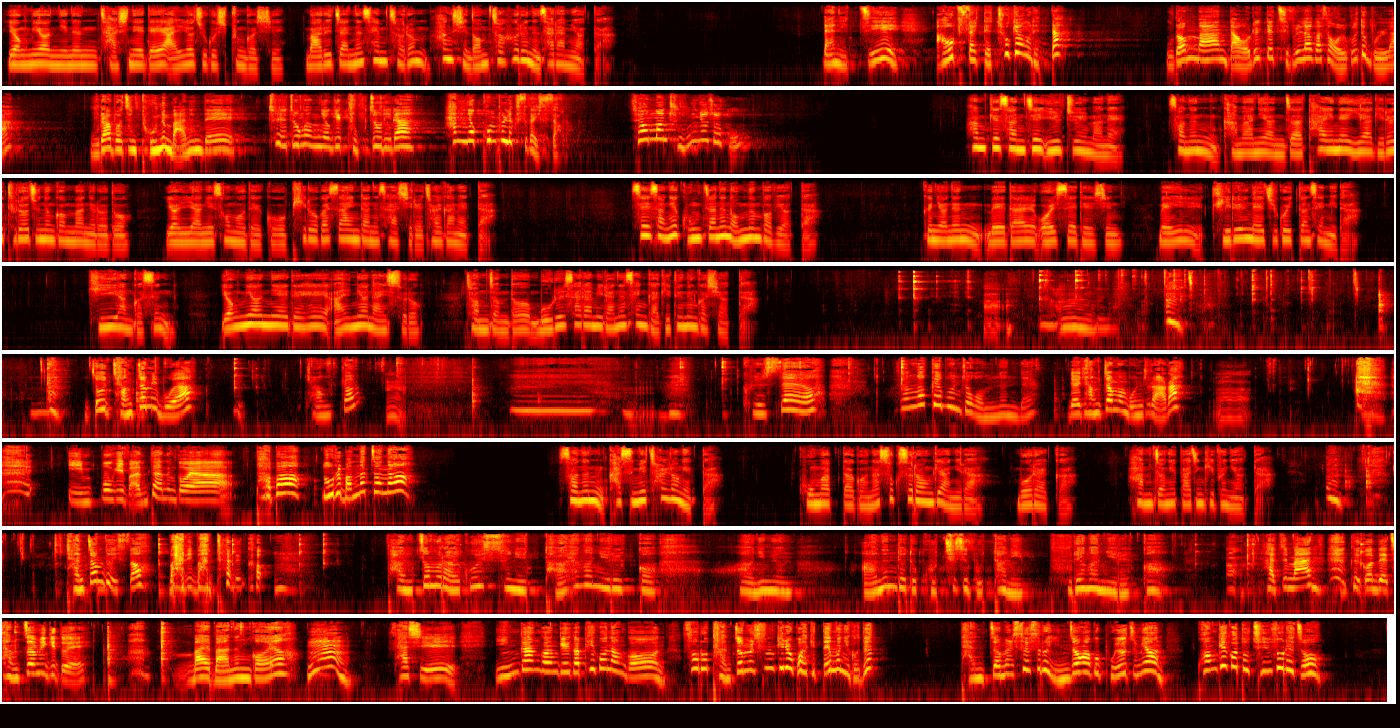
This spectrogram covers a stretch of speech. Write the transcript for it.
영미 언니는 자신에 대해 알려주고 싶은 것이 마르지 않는 샘처럼 항시 넘쳐 흐르는 사람이었다. 난 있지. 아홉 살 때 초경을 했다? 우리 엄만 나 어릴 때 집을 나가서 얼굴도 몰라. 우리 아버진 돈은 많은데 최종 학력이 국졸이라 학력 콤플렉스가 있어. 새엄만 중국 여자고. 함께 산 지 일주일 만에 선은 가만히 앉아 타인의 이야기를 들어주는 것만으로도 열량이 소모되고 피로가 쌓인다는 사실을 절감했다. 세상에 공짜는 없는 법이었다. 그녀는 매달 월세 대신 매일 귀를 내주고 있던 셈이다. 기이한 것은 영미 언니에 대해 알면 알수록 점점 더 모를 사람이라는 생각이 드는 것이었다. 음. 음. 너 장점이 뭐야? 장점? 음, 글쎄요. 생각해 본 적 없는데. 내 장점은 뭔 줄 알아? 음. 인복이 많다는 거야. 봐봐, 너를 만났잖아. 선은 가슴이 철렁했다. 고맙다거나 쑥스러운 게 아니라 뭐랄까 함정에 빠진 기분이었다. 응. 단점도 있어. 말이 많다는 거. 단점을 알고 있으니 다 행한 일일까? 아니면 아는데도 고치지 못하니 불행한 일일까? 하지만 그건 내 장점이기도 해. 말 많은 거요? 응. 사실 인간관계가 피곤한 건 서로 단점을 숨기려고 하기 때문이거든. 단점을 스스로 인정하고 보여주면 관계가 더 진솔해져.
